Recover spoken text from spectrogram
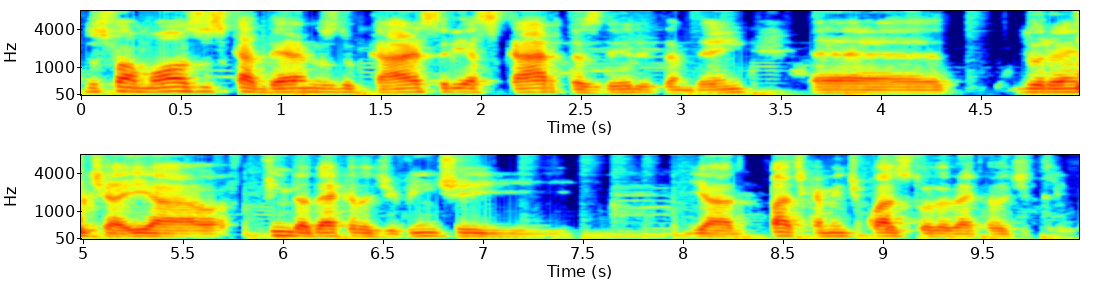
dos famosos cadernos do cárcere e as cartas dele também, é, durante aí a fim da década de 20 e, e a, praticamente quase toda a década de 30?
